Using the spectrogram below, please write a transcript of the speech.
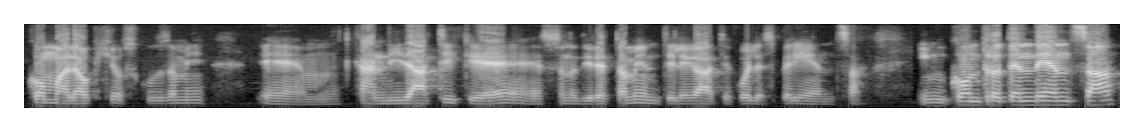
con malocchio, scusami, ehm, candidati che sono direttamente legati a quell'esperienza. In controtendenza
